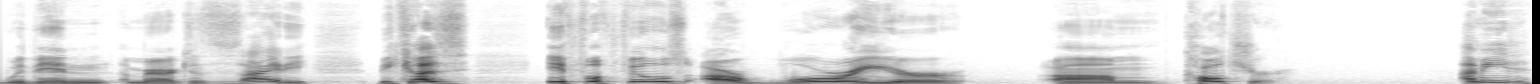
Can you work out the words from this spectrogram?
within American society because it fulfills our warrior um, culture. I mean,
